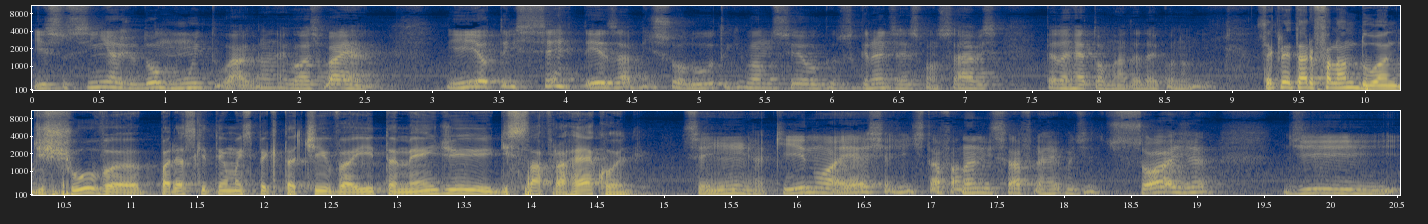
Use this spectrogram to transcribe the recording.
Isso sim ajudou muito o agronegócio baiano. E eu tenho certeza absoluta que vamos ser os grandes responsáveis pela retomada da economia. Secretário, falando do ano de chuva, parece que tem uma expectativa aí também de, de safra recorde. Sim, aqui no Oeste a gente está falando em safra recorde de soja, de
